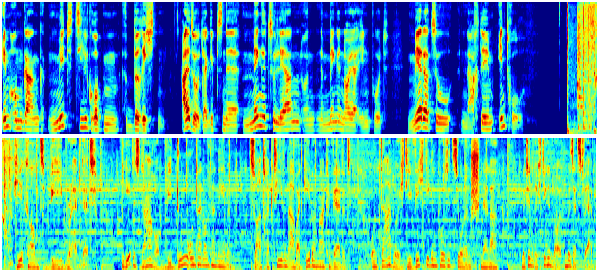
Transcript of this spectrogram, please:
im Umgang mit Zielgruppen berichten. Also, da gibt's eine Menge zu lernen und eine Menge neuer Input. Mehr dazu nach dem Intro. Hier kommt Be Branded. Hier geht es darum, wie du und dein Unternehmen zur attraktiven Arbeitgebermarke werdet und dadurch die wichtigen Positionen schneller mit den richtigen Leuten besetzt werden.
